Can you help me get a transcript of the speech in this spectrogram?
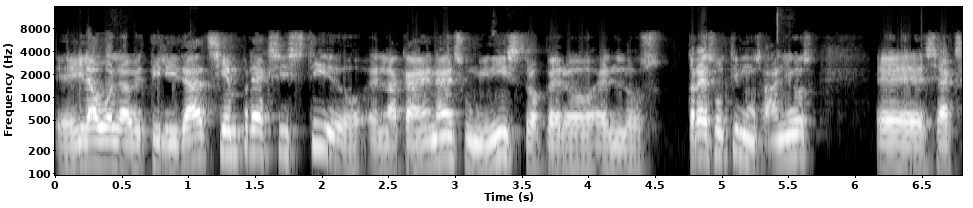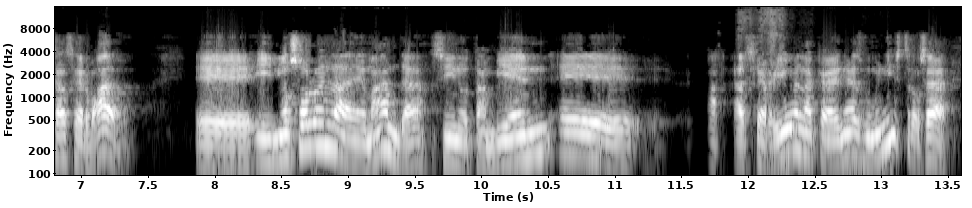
Eh, y la volatilidad siempre ha existido en la cadena de suministro, pero en los tres últimos años eh, se ha exacerbado. Eh, y no solo en la demanda, sino también hacia arriba en la cadena de suministro. O sea,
